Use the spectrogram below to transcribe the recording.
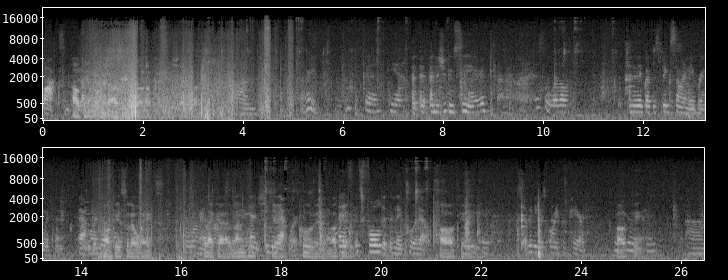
box and put Okay, it up. okay, okay, so, okay, sure, Um, Sorry. Good, yeah. and, and, and as you can see, Tired? Just a little. and then they've got this big sign they bring with them. That one. Okay, so the words. Like a language. And even yeah. that word. Cool reading, And okay. it's, it's folded and they pull it out. Oh, okay. Okay. So everything is already prepared. Okay. Um,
